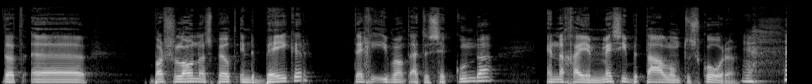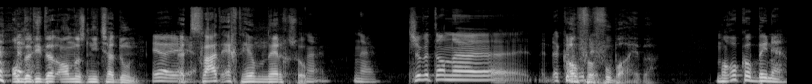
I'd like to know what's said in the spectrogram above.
dat eh, Barcelona speelt in de beker tegen iemand uit de Secunda. En dan ga je Messi betalen om te scoren. Ja. Omdat hij dat anders niet zou doen. Ja, ja, Het slaat echt helemaal nergens op. Nee, nee. Zullen we het dan... eh, dan Over we voetbal hebben. Marokko-Benin.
